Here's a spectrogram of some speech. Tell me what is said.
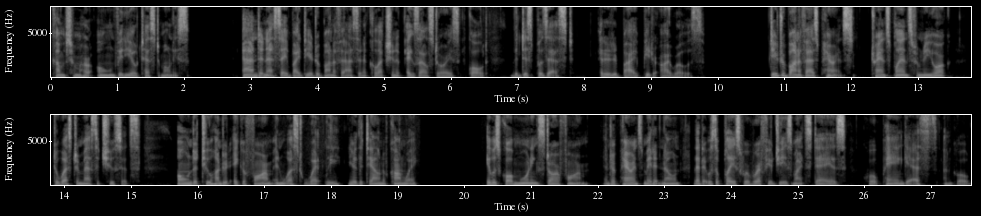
comes from her own video testimonies and an essay by Deirdre Bonifaz in a collection of exile stories called The Dispossessed, edited by Peter I. Rose. Deirdre Bonifaz's parents, transplants from New York to western Massachusetts, owned a 200 acre farm in West Whately near the town of Conway. It was called Morning Star Farm, and her parents made it known that it was a place where refugees might stay as, quote, paying guests, unquote,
